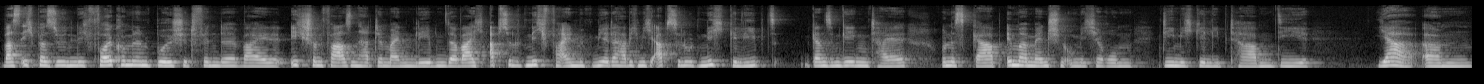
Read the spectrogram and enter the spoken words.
was ich persönlich vollkommenen Bullshit finde, weil ich schon Phasen hatte in meinem Leben, da war ich absolut nicht fein mit mir, da habe ich mich absolut nicht geliebt, ganz im Gegenteil. Und es gab immer Menschen um mich herum, die mich geliebt haben, die ja, ähm,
